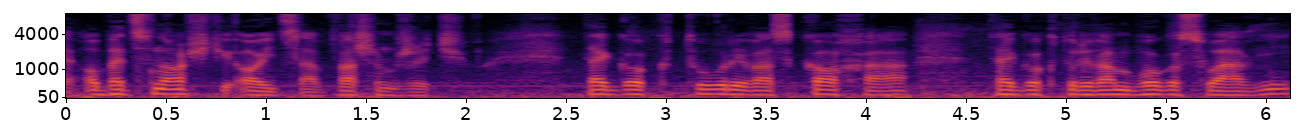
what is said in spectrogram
e, obecności Ojca w waszym życiu, tego, który was kocha, tego, który wam błogosławi,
